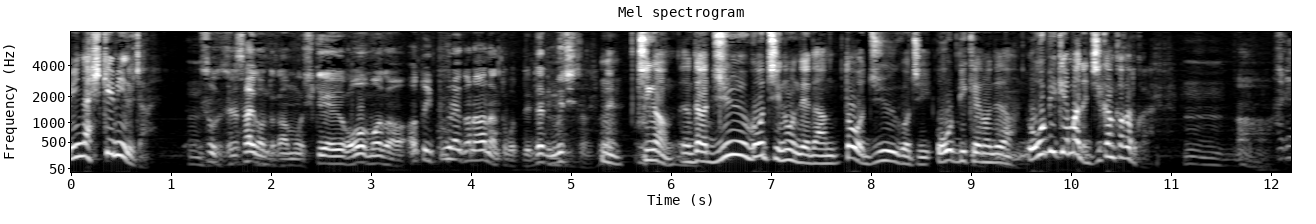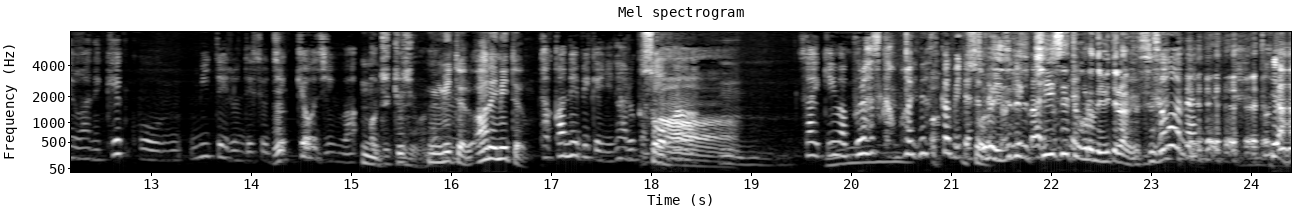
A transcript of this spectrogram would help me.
みんな引け見るじゃない。そうですね、最後のとかもう引けが、おまだあと1分ぐらいかななんて思って、だって無視したんですうね。ん、違うんだ。から15時の値段と15時大引けの値段。大引けまで時間かかるからね。あれはね、結構見てるんですよ、実況陣は。あ、実況陣はね。見てる。あれ見てる。高値引けになるかとそうか、あ最近はプラスかマイナスかみたいあ。な。それいずれ小さいところで見てるわけですね。そうなんです。とても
